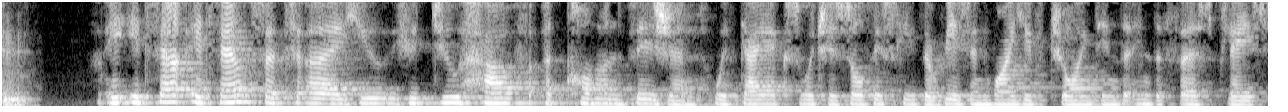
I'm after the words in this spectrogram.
It, it sounds that uh, you you do have a common vision with GaiaX, which is obviously the reason why you've joined in the in the first place.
